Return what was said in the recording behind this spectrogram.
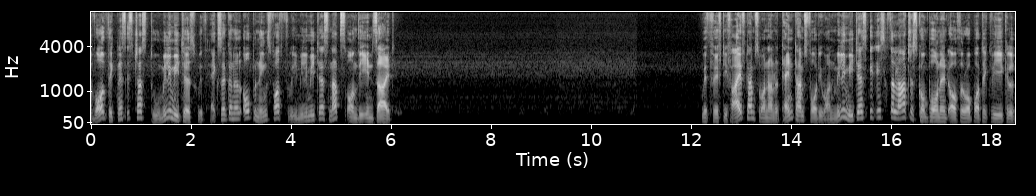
The wall thickness is just 2mm with hexagonal openings for 3mm nuts on the inside. With 55x110x41mm it is the largest component of the robotic vehicle,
